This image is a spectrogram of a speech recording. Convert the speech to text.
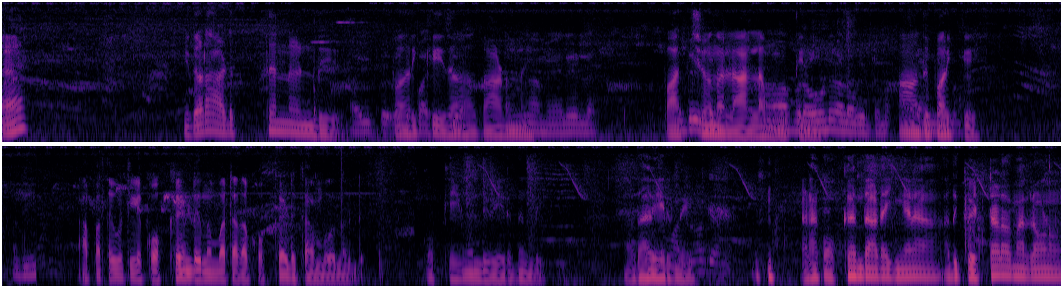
ഏ? ഇതടാ അടുത്ത് തന്നെ ഉണ്ട്. പറിക്ക് ഇതാ കാണുന്നത് പച്ചയൊന്നല്ല നല്ല ആ അത് പറിക്ക്. അപ്പുറത്തെ വീട്ടിൽ കൊക്ക ഉണ്ട് എന്നും പറ്റാതെ കൊക്ക എടുക്കാൻ പോകുന്നുണ്ട്. കൊക്കയും കൊണ്ട് വരുന്നുണ്ട്. അതാ വരുന്നത് എടാ കൊക്ക എന്താടാ ഇങ്ങനെ? അത് കെട്ടടാ നല്ലോണം.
